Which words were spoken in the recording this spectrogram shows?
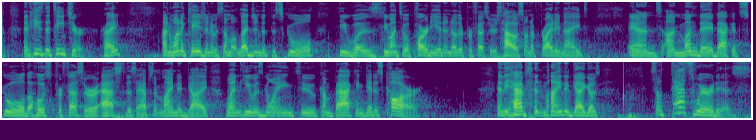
and he's the teacher, right? On one occasion, it was somewhat legend at the school. He, was, he went to a party at another professor's house on a Friday night, And on Monday, back at school, the host professor asked this absent minded guy when he was going to come back and get his car. And the absent minded guy goes, So that's where it is.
